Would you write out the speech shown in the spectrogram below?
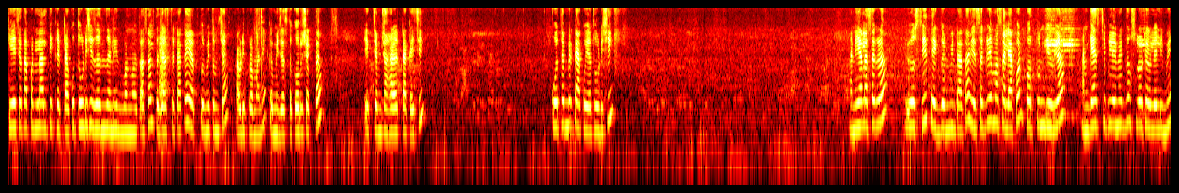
की याच्यात आपण लाल तिखट टाकू. थोडीशी झणझणीत बनवत असाल तर जास्त टाका यात तुम्ही तुमच्या आवडीप्रमाणे कमी जास्त करू शकता. एक चमचा हळद टाकायची. कोथिंबीर टाकूया थोडीशी. आणि याला सगळं व्यवस्थित एक दोन मिनटं आता हे सगळे मसाले आपण परतून घेऊया. आणि गॅसची फ्लेम एकदम स्लो ठेवलेली मी.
